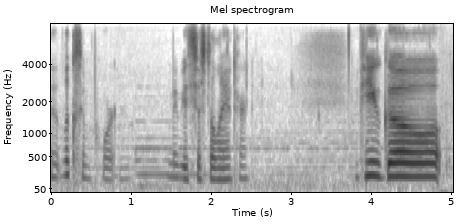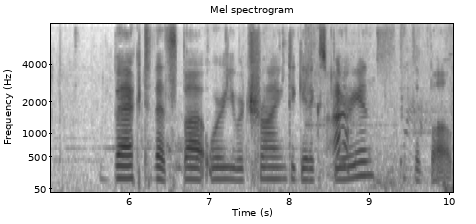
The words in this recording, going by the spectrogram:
It looks important. Maybe it's just a lantern. If you go back to that spot where you were trying to get experience, it's above.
